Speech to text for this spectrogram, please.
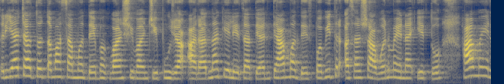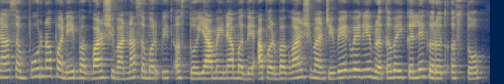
तर या चातुर्तमासामध्ये भगवान शिवांची पूजा आराधना केली जाते आणि त्यामध्येच पवित्र असा श्रावण महिना येतो. हा महिना संपूर्णपणे भगवान शिवांना समर्पित असतो. या महिन्यामध्ये आपण भगवान शिवांची वेगवेगळी व्रतवैकल्ये करत असतो.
